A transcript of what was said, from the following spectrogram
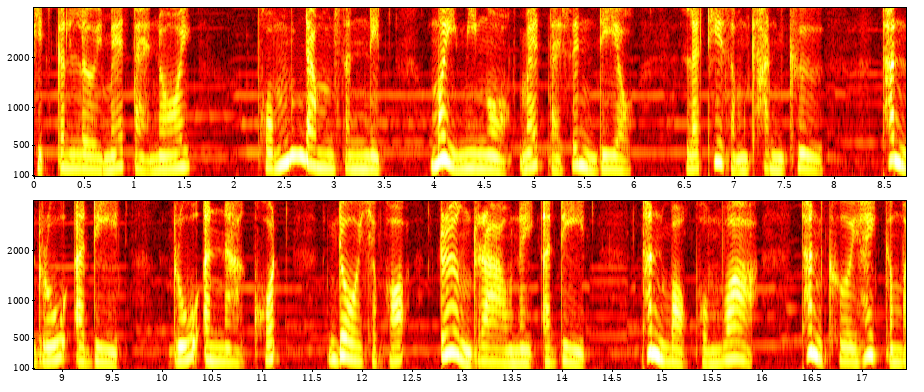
ผิดกันเลยแม้แต่น้อย ผมดำสนิทไม่มีงอกแม้แต่เส้นเดียว และที่สำคัญคือ ท่านรู้อดีต รู้อนาคต โดยเฉพาะเรื่องราวในอดีต ท่านบอกผมว่า ท่านเคยให้กรรม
